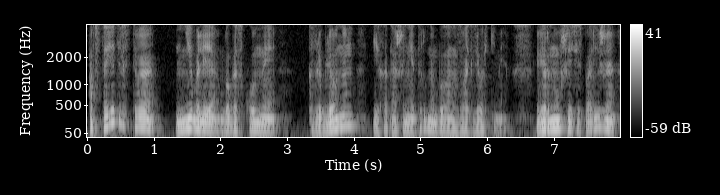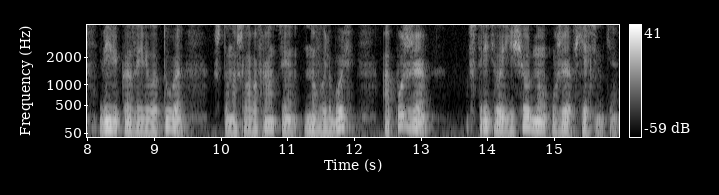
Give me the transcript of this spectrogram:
Обстоятельства не были благосклонны к влюбленным их отношения трудно было назвать легкими. Вернувшись из Парижа, Вивика заявила Туве, что нашла во Франции новую любовь, а позже встретила еще одну уже в Хельсинки.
